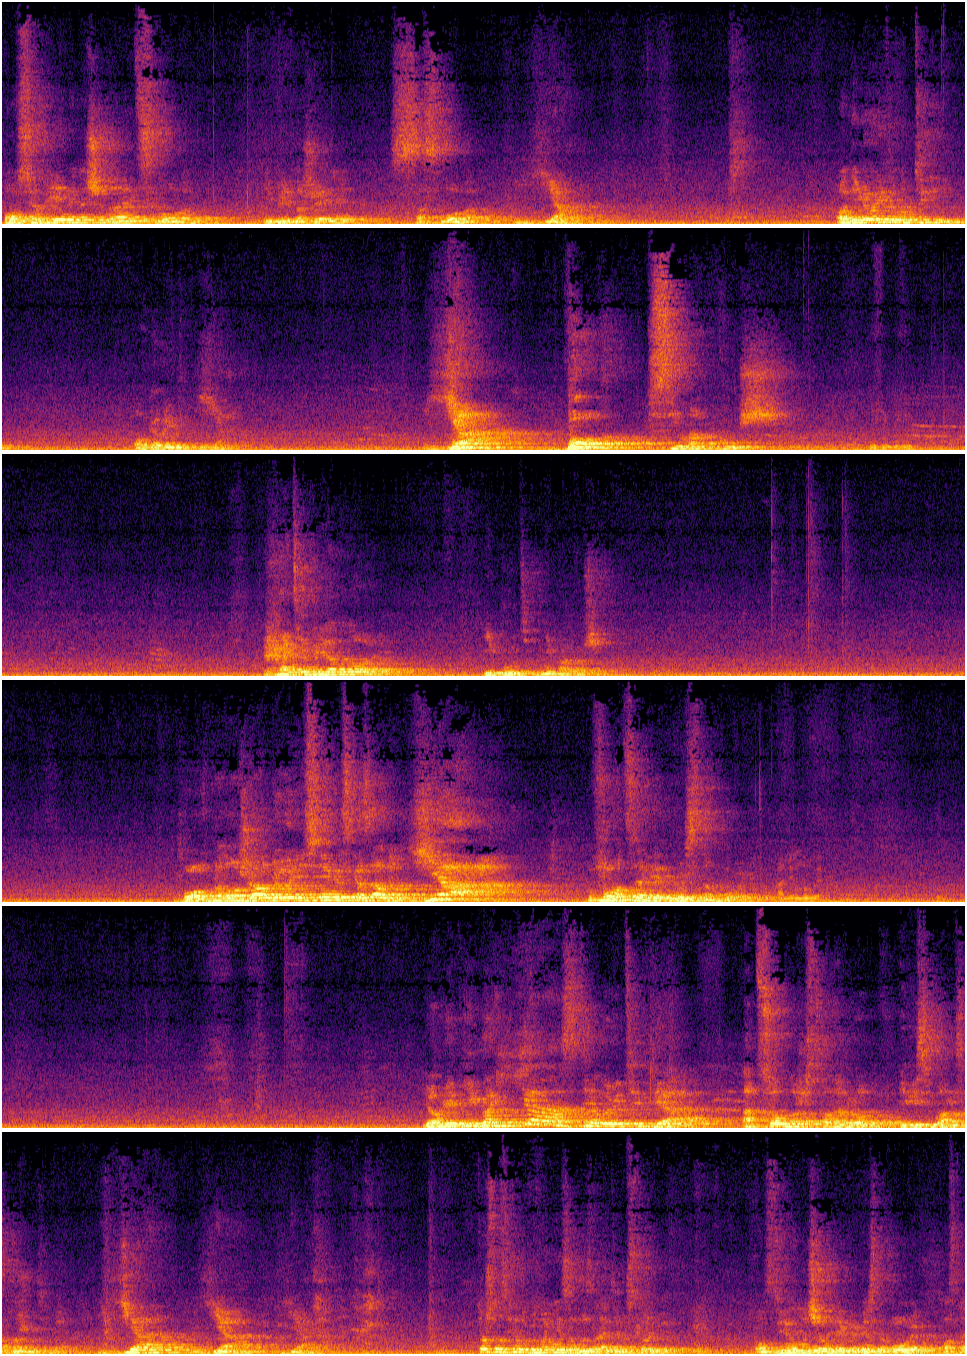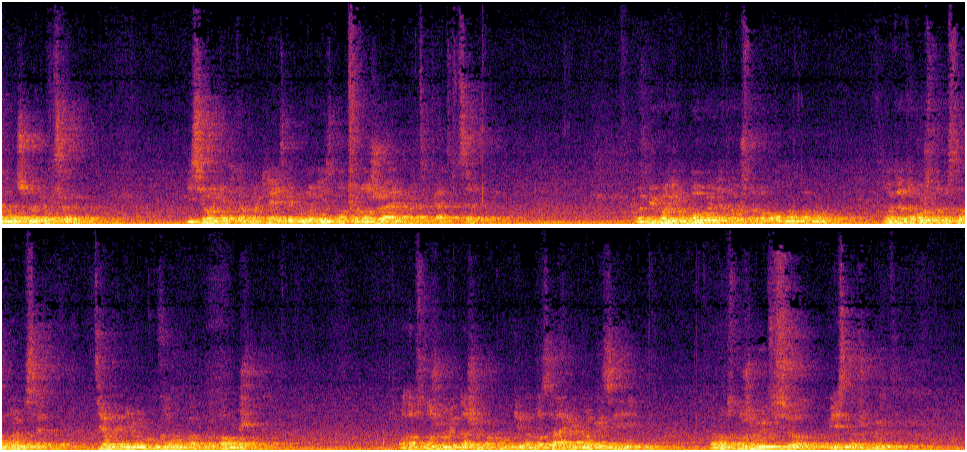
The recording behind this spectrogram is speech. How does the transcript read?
Он все время начинает слово и предложение со слова «я». Он не говорит ему «ты», он говорит «я». Я Бог всемогущий. Ходи передо мной и будь непорочен. Бог продолжал говорить с ним и сказал, я, вот завет мой с тобой. Аллилуйя. И он говорит, ибо я сделаю тебя отцом множества народов и весьма расположу тебя. Я, я, я. То, что сделал гуманизм, вы знаете в истории. Он сдвинул человека вместо Бога, поставил человека в центр. И сегодня это проклятие гуманизма продолжает протекать в церкви. Мы приходим к Богу для того, чтобы Он нам помог. Но для того, чтобы становимся, делаем Его кухонным помощником. Он обслуживает наши покупки на базаре, в магазине. Он обслуживает все, весь наш быт.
